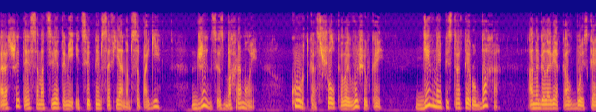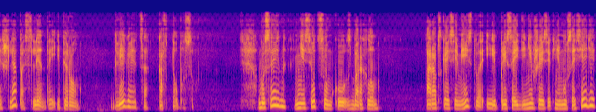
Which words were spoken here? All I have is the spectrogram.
расшитые самоцветами и цветным софьяном сапоги, джинсы с бахромой, куртка с шелковой вышивкой – дивной пестроты рубаха, а на голове ковбойская шляпа с лентой и пером, двигается к автобусу. Гусейн несет сумку с барахлом. Арабское семейство и присоединившиеся к нему соседи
